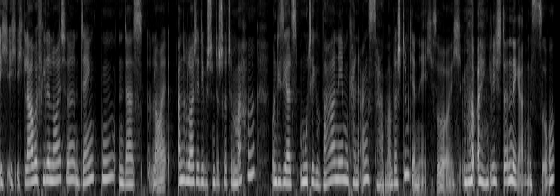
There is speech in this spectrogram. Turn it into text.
ich, ich, ich glaube, viele Leute denken, dass Leu andere Leute, die bestimmte Schritte machen und die sie als mutig wahrnehmen, keine Angst haben. Aber das stimmt ja nicht. So, ich habe eigentlich ständig Angst. So.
